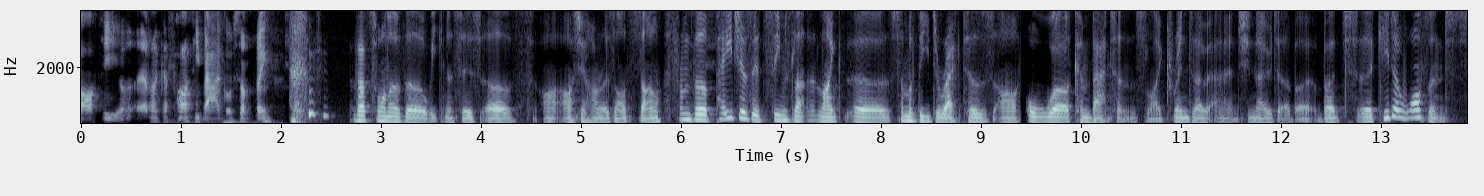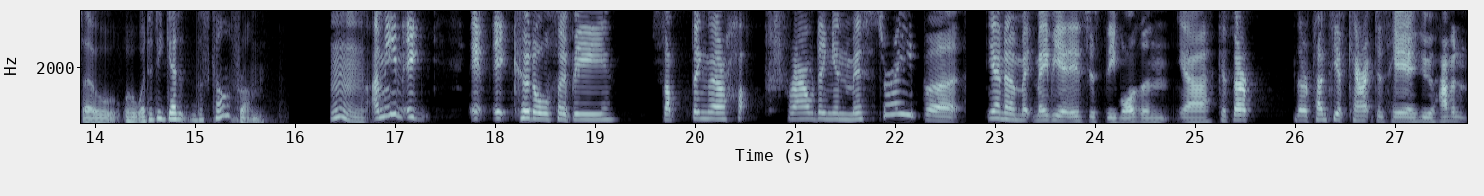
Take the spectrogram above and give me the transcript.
party, or like a party bag or something. That's one of the weaknesses of Ashihara's art style. From the pages, it seems like, like uh, some of the directors are or were combatants, like Rindo and Shinoda, but but uh, Kido wasn't. So where did he get the scar from? Hmm. I mean, it it it could also be something they're shrouding in mystery, but yeah, no, maybe it is just he wasn't. Yeah, because there there are plenty of characters here who haven't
